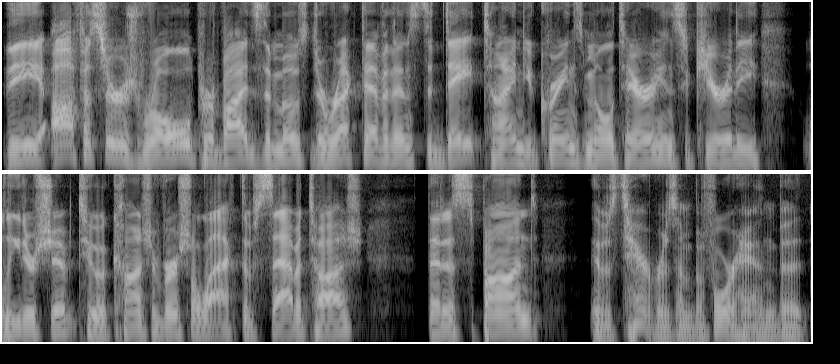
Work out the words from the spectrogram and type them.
The officer's role provides the most direct evidence to date tying Ukraine's military and security leadership to a controversial act of sabotage that has spawned, it was terrorism beforehand, but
